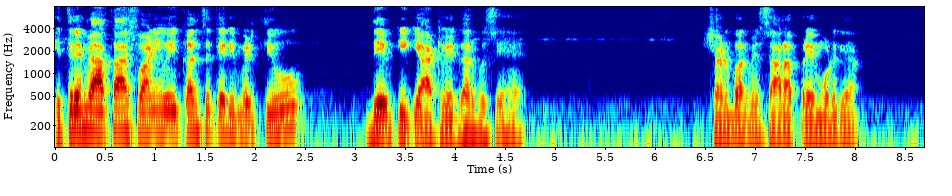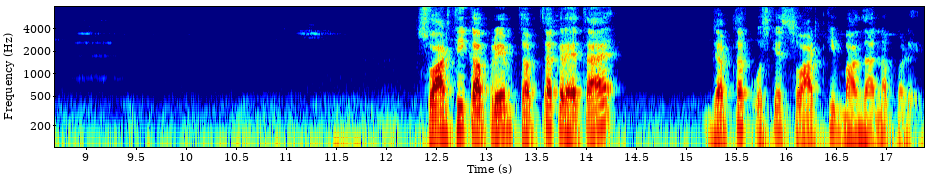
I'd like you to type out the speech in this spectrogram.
इतने में आकाशवाणी हुई कंस तेरी मृत्यु देवकी के आठवें गर्भ से है। क्षण भर में सारा प्रेम उड़ गया। स्वार्थी का प्रेम तब तक रहता है जब तक उसके स्वार्थ की बाधा न पड़े।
